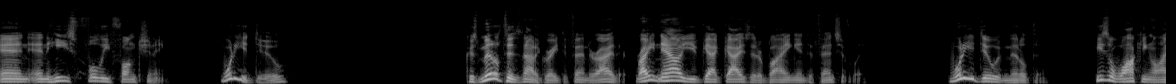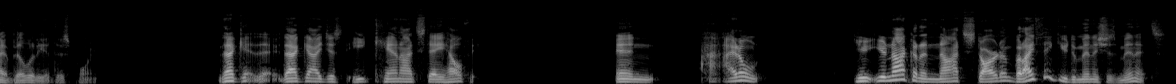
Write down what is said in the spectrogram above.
and and he's fully functioning, what do you do? Because Middleton's not a great defender either. Right now, you've got guys that are buying in defensively. What do you do with Middleton? He's a walking liability at this point. That guy, that guy just he cannot stay healthy, and I don't. You, you're not going to not start him, but I think you diminish his minutes.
